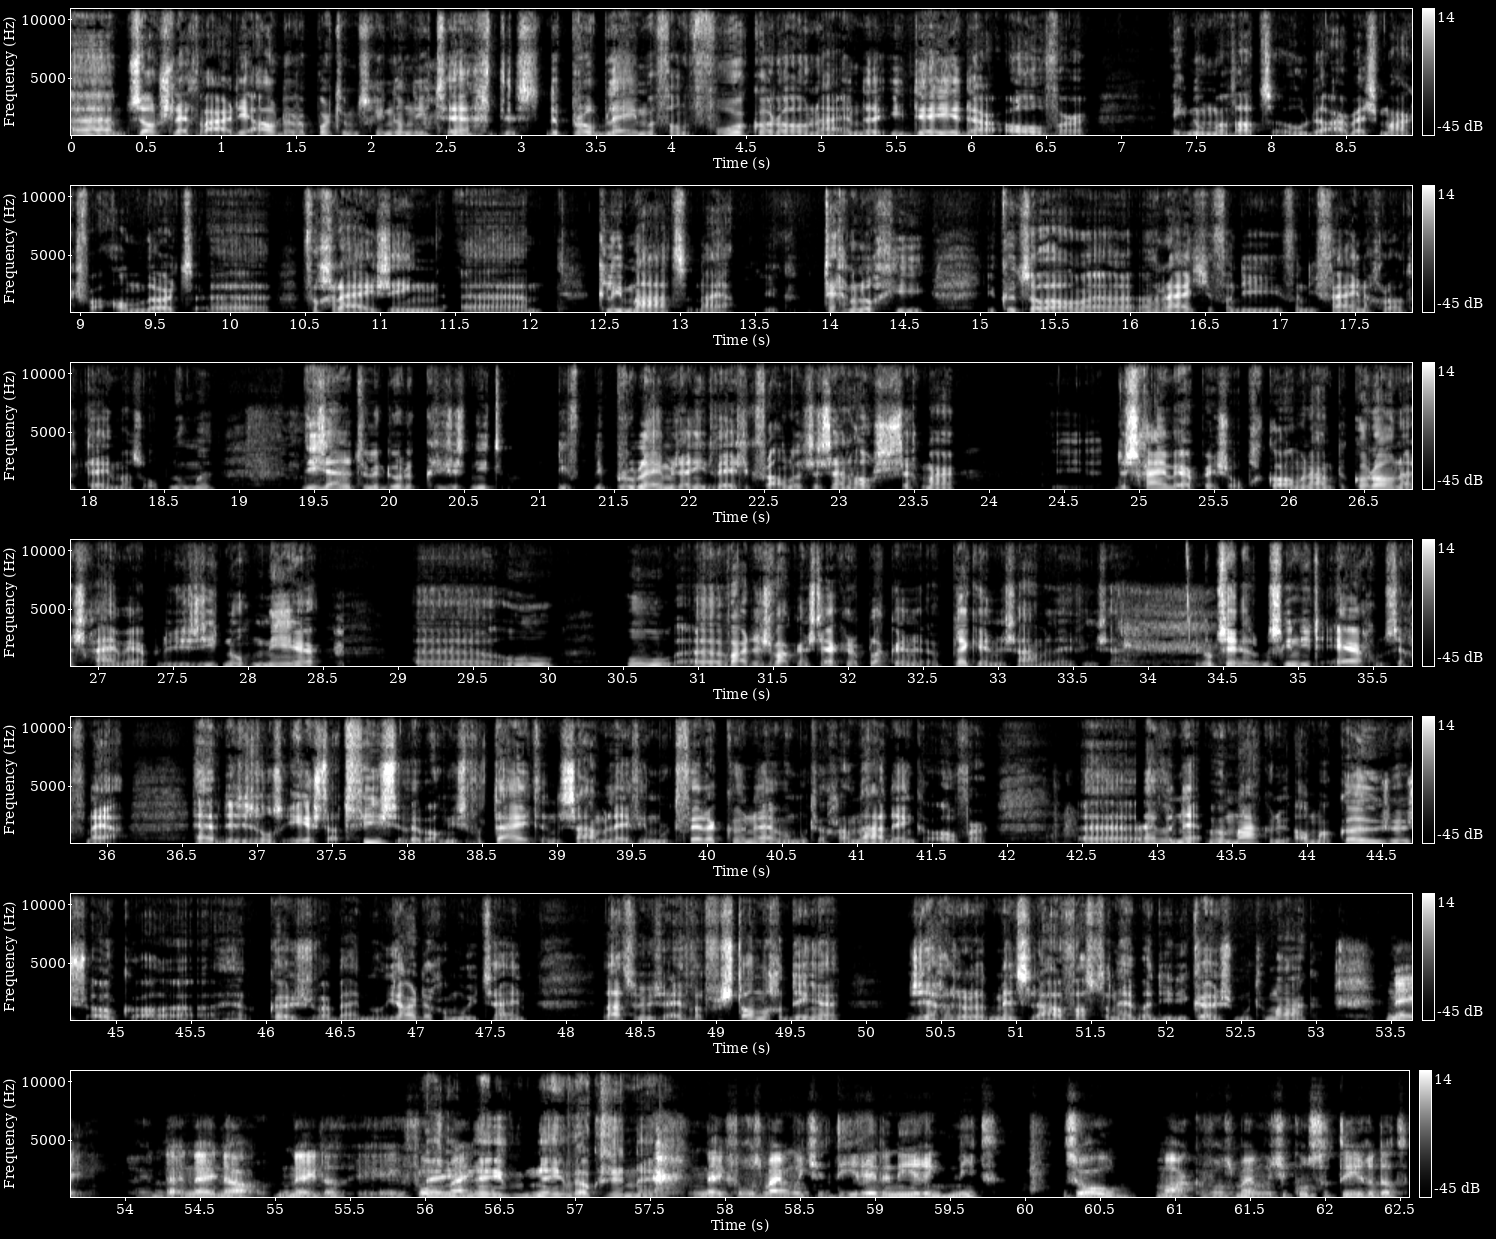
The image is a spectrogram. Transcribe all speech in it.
uh, zo slecht waren die oude rapporten misschien dan niet. Hè? Dus de problemen van voor corona en de ideeën daarover ik noem maar wat, hoe de arbeidsmarkt verandert, vergrijzing, ehm, klimaat, nou ja, technologie. Je kunt zo wel een, een, rijtje van die, van die fijne grote thema's opnoemen. Die zijn natuurlijk door de crisis niet, die, die problemen zijn niet wezenlijk veranderd. Ze zijn hoogstens zeg maar, de schijnwerper is opgekomen, namelijk de corona-schijnwerper. Dus je ziet nog meer hoe hoe, uh, waar de zwakke en sterkere plekken, plekken in de samenleving zijn. Dus op zich is het misschien niet erg om te zeggen van nou ja, dit is ons eerste advies. We hebben ook niet zoveel tijd en de samenleving moet verder kunnen. En we moeten gaan nadenken over, hè, we, we, maken nu allemaal keuzes, ook keuzes waarbij miljarden gemoeid zijn. Laten we nu eens even wat verstandige dingen zeggen, zodat mensen daar vast aan hebben die die keuze moeten maken. Nee, Nee, nou, nee, dat, volgens nee, mij. Nee, nee, in welke zin nee? Nee, volgens mij moet je die redenering niet zo maken. Volgens mij moet je constateren dat,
